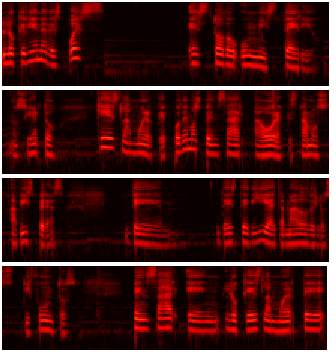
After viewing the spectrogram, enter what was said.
lo que viene después es todo un misterio, ¿no es cierto? ¿Qué es la muerte? Podemos pensar ahora que estamos a vísperas de, de este día llamado de los difuntos, pensar en lo que es la muerte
